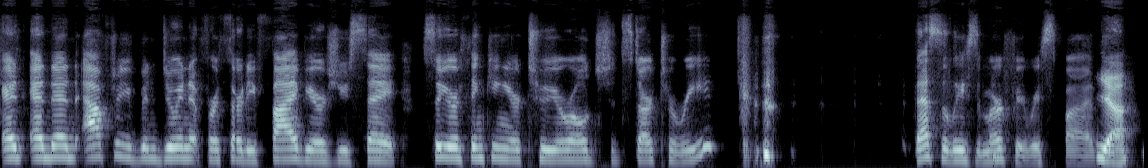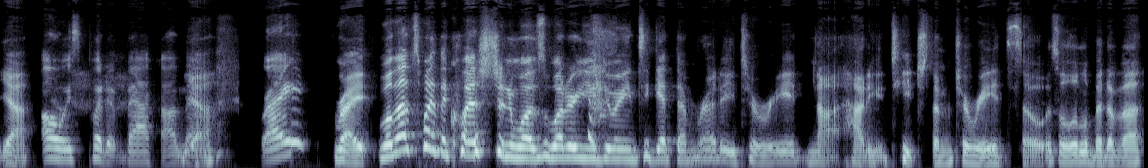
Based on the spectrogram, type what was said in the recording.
And and then after you've been doing it for 35 years, you say, so you're thinking your two-year-old should start to read? That's the Lisa Murphy response. yeah yeah Always put it back on them, yeah right? right well that's why the question was what are you doing to get them ready to read not how do you teach them to read so it was a little bit of a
